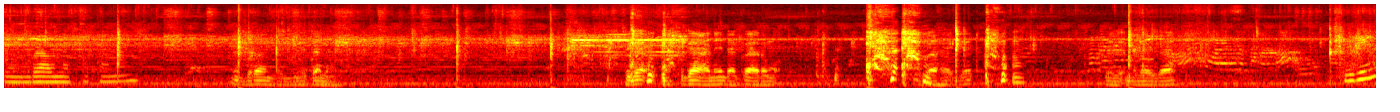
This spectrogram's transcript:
Yung brown na siya tanan. Nagbrand, nagbilita na. Siga, siga, ano yung dagko, araw mo. Bahay, gad. Dili mo daw ga. Sige.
